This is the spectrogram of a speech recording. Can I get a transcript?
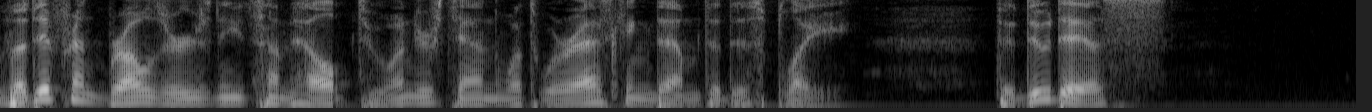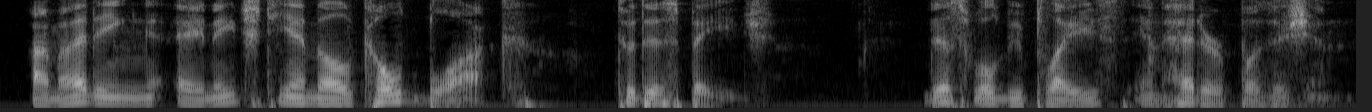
The different browsers need some help to understand what we're asking them to display. To do this, I'm adding an HTML code block to this page. This will be placed in header position.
